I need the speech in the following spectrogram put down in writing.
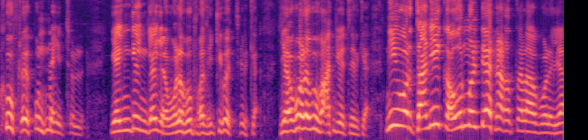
கூப்பிட்டு உண்மையை சொல்லு. எங்கெங்க எவ்வளவு பதுக்கி வச்சுருக்க? எவ்வளவு வாங்கி வச்சிருக்க? நீ ஒரு தனி கவர்மெண்ட்டே நடத்தலாம் போலயே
